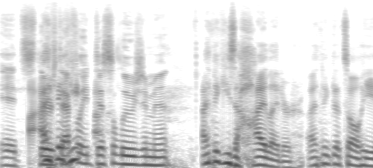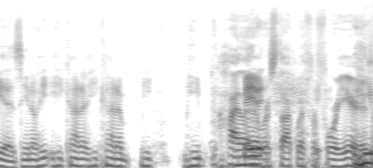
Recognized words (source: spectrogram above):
it's there's think he- definitely disillusionment. I think he's a highlighter. I think that's all he is. You know, he he kind of he kind of he he Highlight made it, we're stuck with for four years. he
